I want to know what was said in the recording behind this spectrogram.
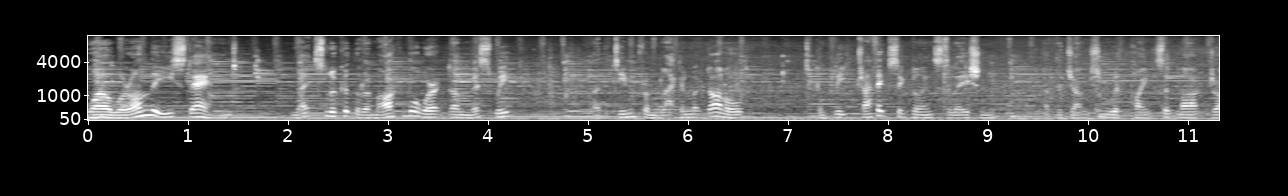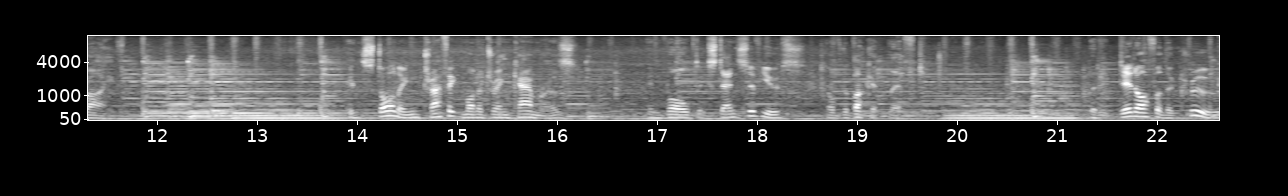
While we're on the East End, let's look at the remarkable work done this week by the team from Black & McDonald to complete traffic signal installation at the junction with Point St Mark Drive. Installing traffic monitoring cameras involved extensive use of the bucket lift, but it did offer the crew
